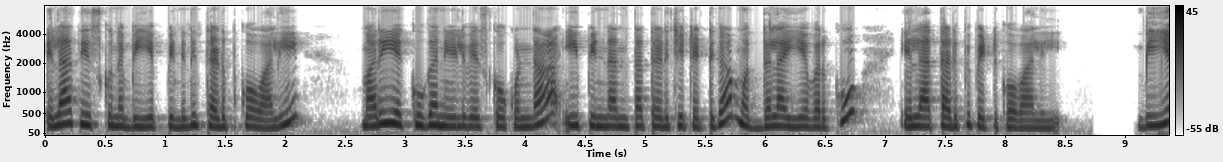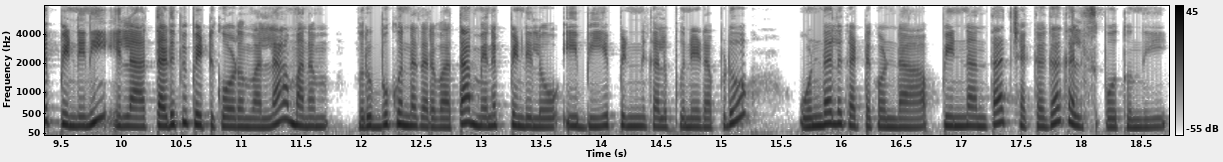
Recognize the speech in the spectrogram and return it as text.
ఇలా తీసుకున్న బియ్యపిండిని తడుపుకోవాలి. మరీ ఎక్కువగా నీళ్ళు వేసుకోకుండా ఈ పిండి అంతా తడిచేటట్టుగా ముద్దలు అయ్యే వరకు ఇలా తడిపి పెట్టుకోవాలి. బియ్యపిండిని ఇలా తడిపి పెట్టుకోవడం వల్ల మనం రుబ్బుకున్న తర్వాత మినప్పిండిలో ఈ బియ్యపిండిని కలుపుకునేటప్పుడు ఉండలు కట్టకుండా పిండంతా చక్కగా కలిసిపోతుంది.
